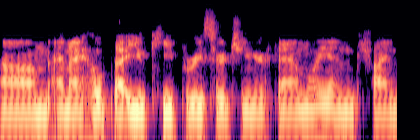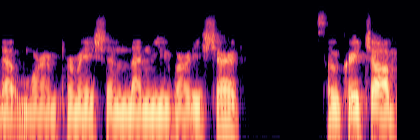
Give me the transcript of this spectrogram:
Um, and I hope that you keep researching your family and find out more information than you've already shared. So great job.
